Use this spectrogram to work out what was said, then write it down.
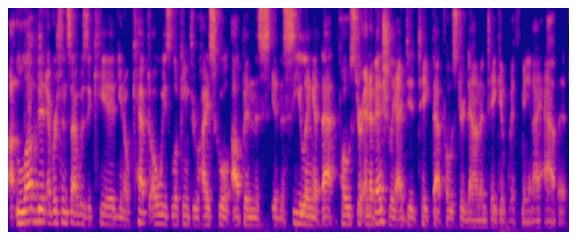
I loved it ever since I was a kid. You know, kept always looking through high school up in the in the ceiling at that poster, and eventually I did take that poster down and take it with me, and I have it.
